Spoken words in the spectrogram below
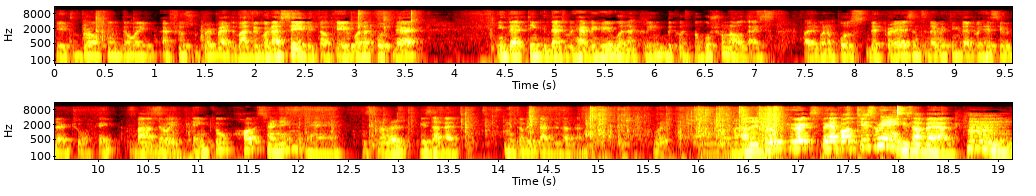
it's broken the way. I feel super bad. But we're gonna save it, okay? We're gonna put there in that thing that we have here. We're gonna clean because no go show now, guys. But we're gonna post the presents and everything that we received there too, okay? By the way, thank you. How's her name? Uh, Isabel, Isabel. Muito obrigado, Isabel. Wait. I'm gonna... A little you explain about this ring, Isabel. Hmm.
